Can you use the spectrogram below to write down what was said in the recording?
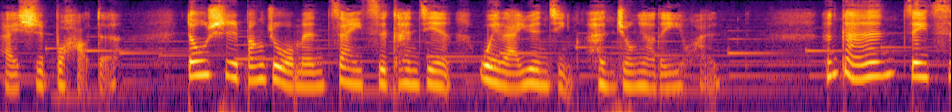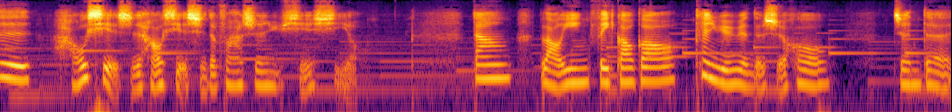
还是不好的，都是帮助我们再一次看见未来愿景很重要的一环。很感恩这一次好写实、好写实的发生与学习哦。当老鹰飞高高，看远远的时候，真的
